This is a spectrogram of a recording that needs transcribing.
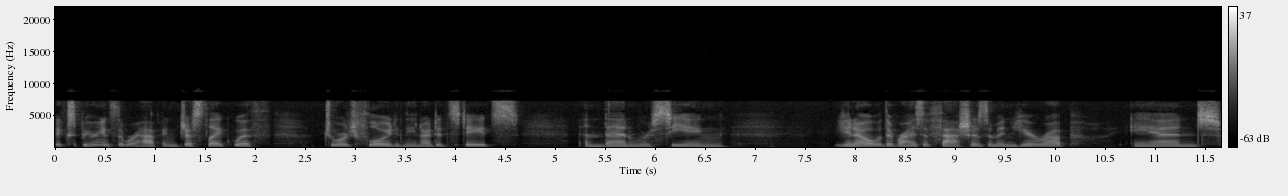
experience that we're having, just like with George Floyd in the United States, and then we're seeing, you know, the rise of fascism in Europe and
